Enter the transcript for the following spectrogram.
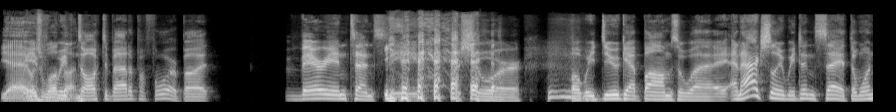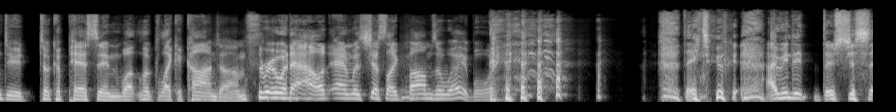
yeah it was we've, well we've done talked about it before, but very intense scene for sure. But we do get bombs away. And actually, we didn't say it. The one dude took a piss in what looked like a condom, threw it out, and was just like, bombs away, boy. they do i mean it, there's just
